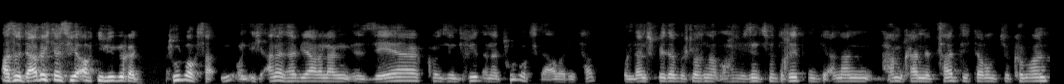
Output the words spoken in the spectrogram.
Also dadurch, dass wir auch die Lübecker Toolbox hatten und ich anderthalb Jahre lang sehr konzentriert an der Toolbox gearbeitet habe und dann später beschlossen habe, ach, wir sind zu dritt und die anderen haben keine Zeit, sich darum zu kümmern,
